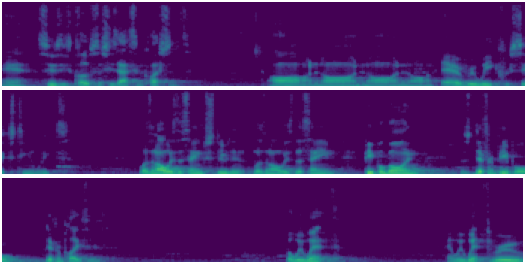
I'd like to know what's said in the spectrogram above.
And Susie's close and she's asking questions. On and on and on and on. Every week for 16 weeks. Wasn't always the same student, wasn't always the same people going. It was different people, different places. But we went. And we went through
